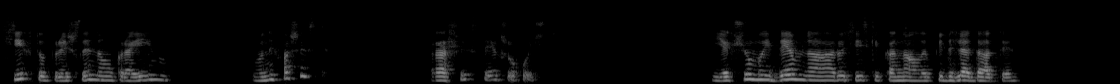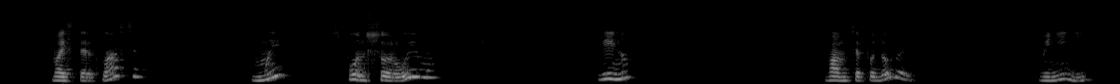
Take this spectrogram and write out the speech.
всі, хто прийшли на Україну, вони фашисти, рашисти, якщо хочете. Якщо ми йдемо на російські канали підглядати майстер-класи, ми спонсоруємо війну. Вам це подобається? Мені ні.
